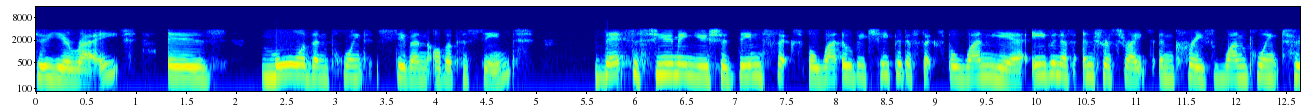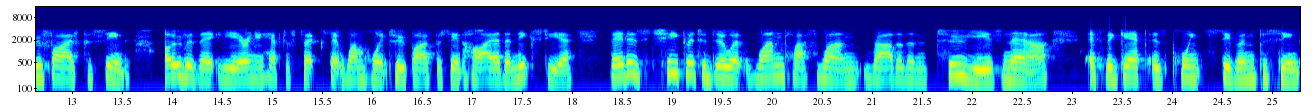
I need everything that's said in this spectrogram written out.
two year rate is more than 0.7 of a percent, that's assuming you should then fix for one. It will be cheaper to fix for one year, even if interest rates increase 1.25% over that year, and you have to fix at 1.25% higher the next year. That is cheaper to do it one plus one rather than two years now if the gap is 0.7%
